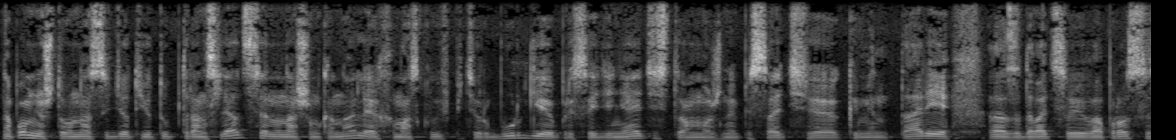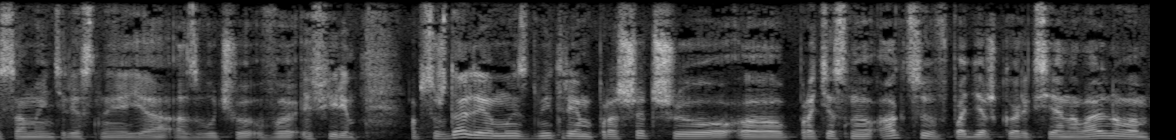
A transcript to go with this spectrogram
Напомню, что у нас идет YouTube-трансляция на нашем канале «Эхо Москвы в Петербурге». Присоединяйтесь, там можно писать э, комментарии, э, задавать свои вопросы. Самые интересные я озвучу в эфире. Обсуждали мы с Дмитрием прошедшую э, протестную акцию в поддержку Алексея Навального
